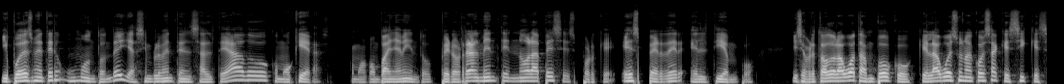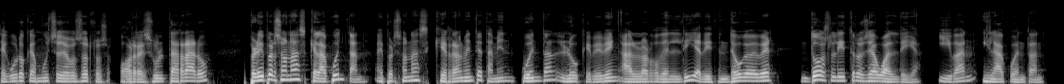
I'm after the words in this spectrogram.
y puedes meter un montón de ellas, simplemente en salteado, como quieras, como acompañamiento, pero realmente no la peses porque es perder el tiempo. Y sobre todo el agua tampoco, que el agua es una cosa que sí que seguro que a muchos de vosotros os resulta raro, pero hay personas que la cuentan, hay personas que realmente también cuentan lo que beben a lo largo del día. Dicen, tengo que beber dos litros de agua al día y van y la cuentan.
